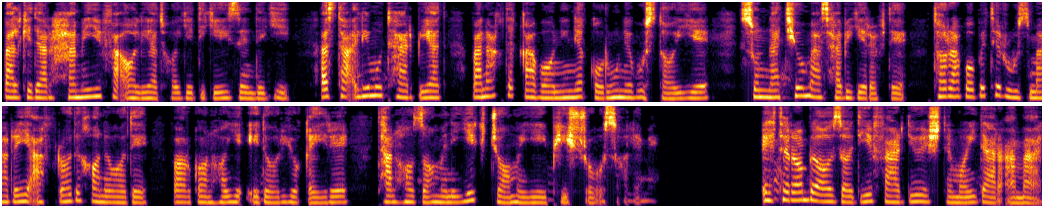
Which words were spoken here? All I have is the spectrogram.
بلکه در همه فعالیت های دیگه زندگی از تعلیم و تربیت و نقد قوانین قرون وسطایی سنتی و مذهبی گرفته تا روابط روزمره افراد خانواده و ارگانهای اداری و غیره تنها زامن یک جامعه پیشرو و سالمه. احترام به آزادی فردی و اجتماعی در عمل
